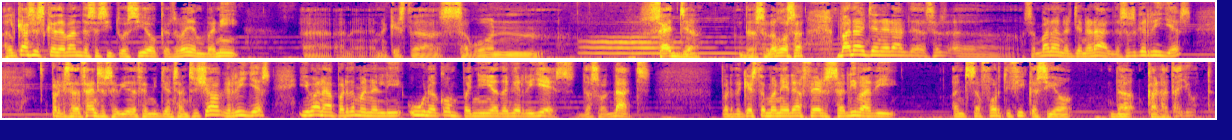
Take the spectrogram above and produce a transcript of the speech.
El cas és que davant de la situació que es veien venir eh, en, en aquesta segon setge de Saragossa, va anar al general de ses, eh, se'n va anar al general de les guerrilles perquè la defensa s'havia de fer mitjançant això, guerrilles, i va anar per demanar-li una companyia de guerrillers, de soldats, per d'aquesta manera fer-se, li va dir, en sa fortificació de Calatayud.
